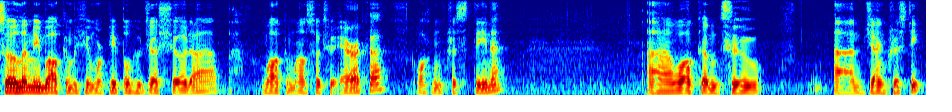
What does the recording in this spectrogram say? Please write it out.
So let me welcome a few more people who just showed up. Welcome also to Erica. Welcome Christina. Uh, welcome to um, Jen Christie.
